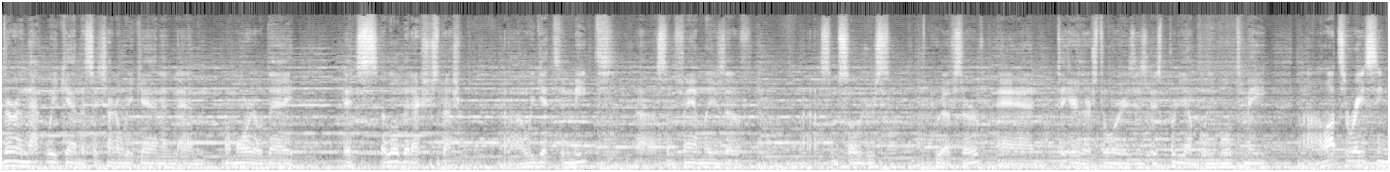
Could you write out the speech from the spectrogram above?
During that weekend, the 600 weekend and, and Memorial Day, it's a little bit extra special. Uh, we get to meet uh, some families of uh, some soldiers who have served, and to hear their stories is, is pretty unbelievable to me. Uh, lots of racing,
